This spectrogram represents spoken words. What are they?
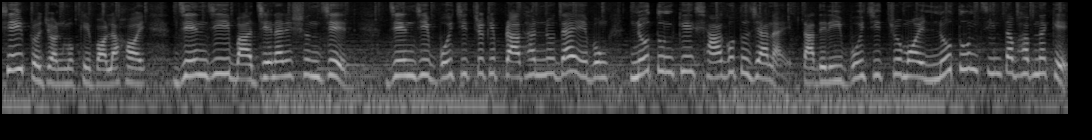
সেই প্রজন্মকে বলা হয় জেনজি বা জেনারেশন জেড জেনজি বৈচিত্র্যকে প্রাধান্য দেয় এবং নতুনকে স্বাগত জানায়। তাদের এই বৈচিত্র্যময় নতুন চিন্তাভাবনাকে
